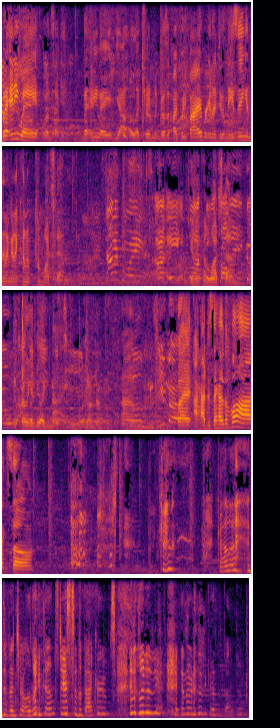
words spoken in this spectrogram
But anyway, one second. But anyway, yeah, Electrum goes at 5:45. We're gonna do amazing, and then I'm gonna come come watch them. Counterpoints at 8 o'clock. Gonna come watch them. It's probably gonna be like nine. No, I'm joking. Um, you know. but I had to say hi to the vlog, so Kyle and I had to venture all the way downstairs to the back rooms in order to, in order to go to the bathroom.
